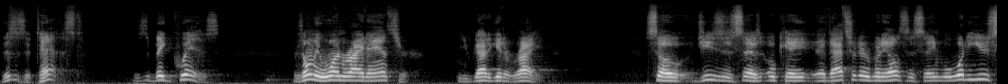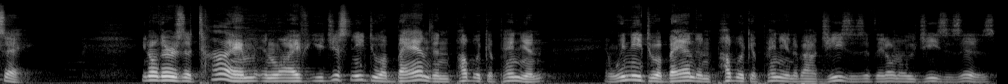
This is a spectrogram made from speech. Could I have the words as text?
This is a test. This is a big quiz. There's only one right answer. You've got to get it right. So Jesus says, okay, that's what everybody else is saying. Well, what do you say? You know, there's a time in life you just need to abandon public opinion, and we need to abandon public opinion about Jesus if they don't know who Jesus is,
